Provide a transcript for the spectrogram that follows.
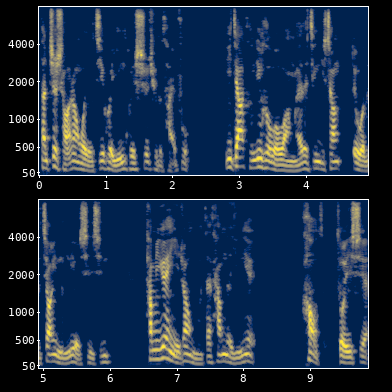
但至少让我有机会赢回失去的财富。一家曾经和我往来的经纪商对我的交易能力有信心，他们愿意让我在他们的营业号子做一些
